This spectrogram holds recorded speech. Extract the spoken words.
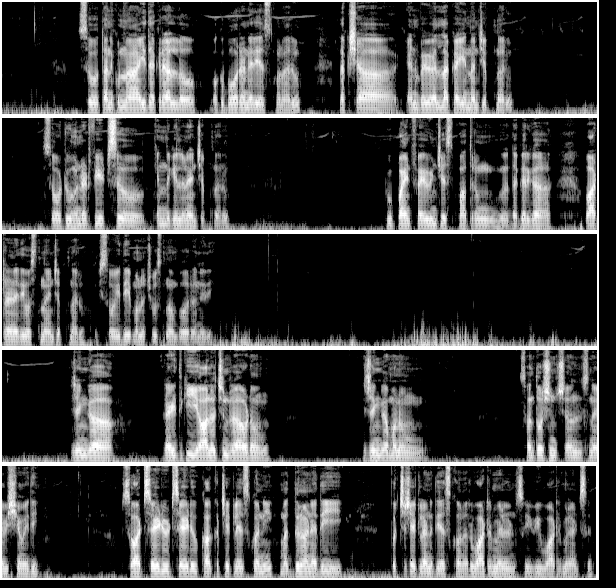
సో తనకున్న ఐదు ఎకరాల్లో ఒక బోర్ అనేది వేసుకున్నారు. లక్ష ఎనభై వేల దాకా అయ్యిందని చెప్తున్నారు. సో టూ హండ్రెడ్ ఫీట్స్ కిందకి వెళ్ళినాయని చెప్తున్నారు. టూ పాయింట్ ఫైవ్ ఇంచెస్ మాత్రం దగ్గరగా వాటర్ అనేది వస్తుందని చెప్తున్నారు. సో ఇది మనం చూస్తున్నాం బోర్ అనేది. నిజంగా రైతుకి ఈ ఆలోచన రావడం నిజంగా మనం సంతోషించాల్సిన విషయం ఇది. సో అటు సైడ్ ఇటు సైడ్ కాకర చెట్లు వేసుకొని మధ్యలో అనేది పుచ్చ చెట్లు అనేది వేసుకున్నారు. వాటర్ మెలన్స్ ఇవి వాటర్ మెలన్స్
